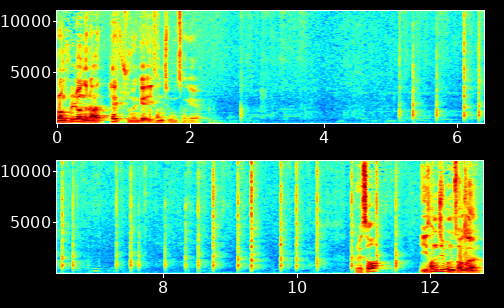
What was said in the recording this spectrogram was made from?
그런 훈련을 하- 해주는 게 이 선지 분석이에요. 그래서 이 선지 분석은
